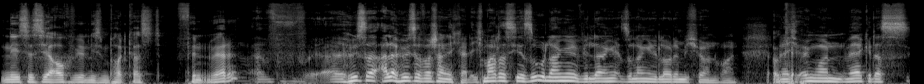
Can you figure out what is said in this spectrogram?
nächstes Jahr auch wieder in diesem Podcast finden werde? Äh, höchster, allerhöchster Wahrscheinlichkeit. Ich mache das hier so lange, wie lange, solange die Leute mich hören wollen. Okay. Wenn ich irgendwann merke, dass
